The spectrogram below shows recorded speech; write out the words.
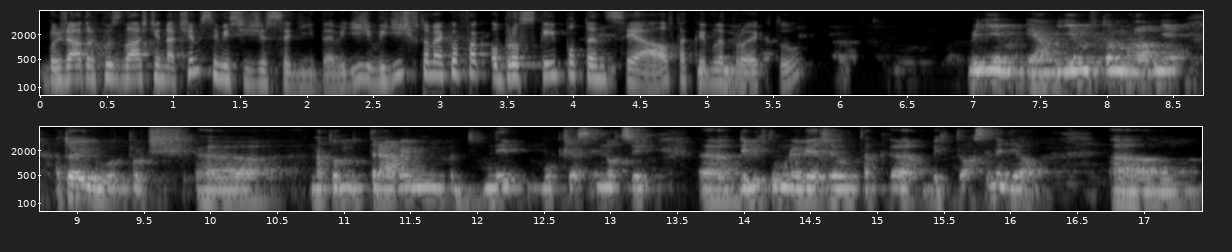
možná trochu zvláštně, na čem si myslíš, že sedíte? Vidíš, vidíš v tom jako fakt obrovský potenciál v takovémhle projektu? Vidím, já vidím v tom hlavně, a to je důvod, proč uh, na tom trávím dny, občas i noci. Uh, kdybych tomu nevěřil, tak uh, bych to asi nedělal. Uh,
